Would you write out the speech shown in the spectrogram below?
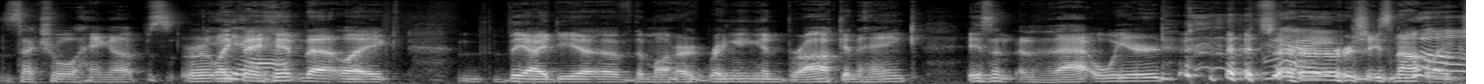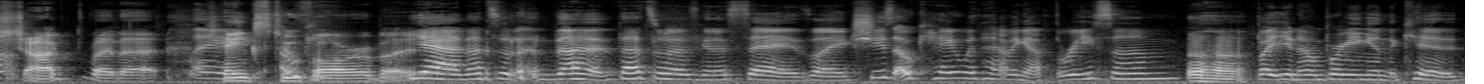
sexual hangups. Or like they hint that like the idea of the Monarch bringing in Brock and Hank isn't that weird to her. She's not Well, like shocked by that. like, Hank's too okay. far, but Yeah, that's what that that's what I was gonna say. Is like she's okay with having a threesome, uh huh. but you know, bringing in the kid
